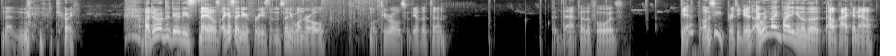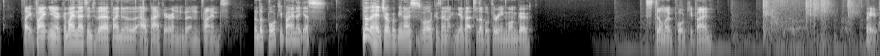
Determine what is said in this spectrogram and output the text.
And then, do I... I don't know what to do with these snails. I guess I do freeze them. It's only one roll. Well, two rolls with the other turn. Put that further forward. Yeah, honestly, pretty good. I wouldn't mind finding another alpaca now. Like, find you know, combine that into there, find another alpaca, and then find another porcupine, I guess. Another hedgehog would be nice as well, because then I can get that to level 3 in one go. Still no porcupine. Wait,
